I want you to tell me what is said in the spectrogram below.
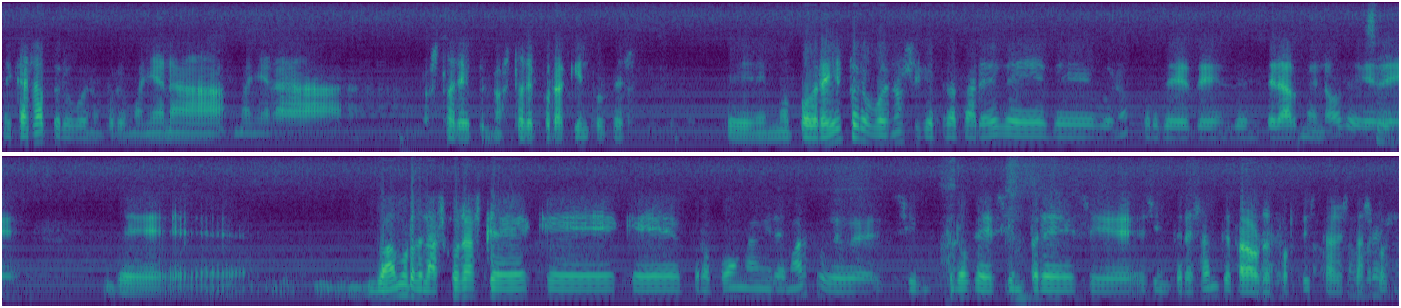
de casa, pero bueno, pero mañana mañana no estaré, no estaré por aquí, entonces eh, no podré ir, pero bueno, sí que trataré de, de, bueno, pues de, de- de enterarme, ¿no? De, Sí. de- de- vamos, de las cosas que, que, que propongan y demás, porque sí, creo que siempre es, es interesante para los deportistas estas Hombre, cosas.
